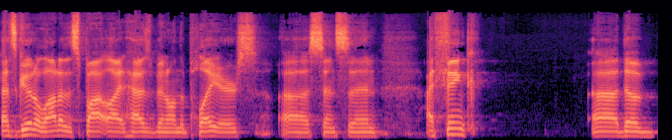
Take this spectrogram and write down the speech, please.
that's good. A lot of the spotlight has been on the players uh, since then. I think uh, the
